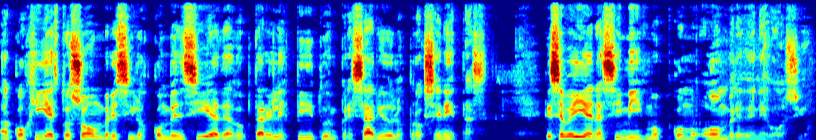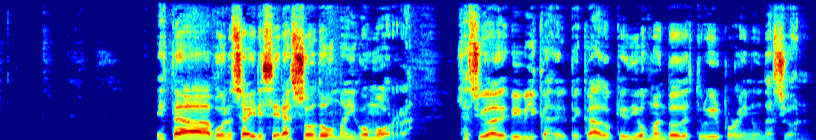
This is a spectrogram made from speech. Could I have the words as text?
acogía a estos hombres y los convencía de adoptar el espíritu empresario de los proxenetas, que se veían a sí mismos como hombres de negocio. Esta Buenos Aires era Sodoma y Gomorra, las ciudades bíblicas del pecado que Dios mandó destruir por la inundación.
